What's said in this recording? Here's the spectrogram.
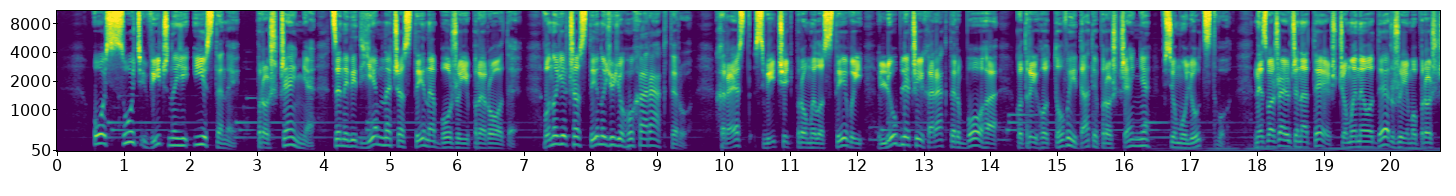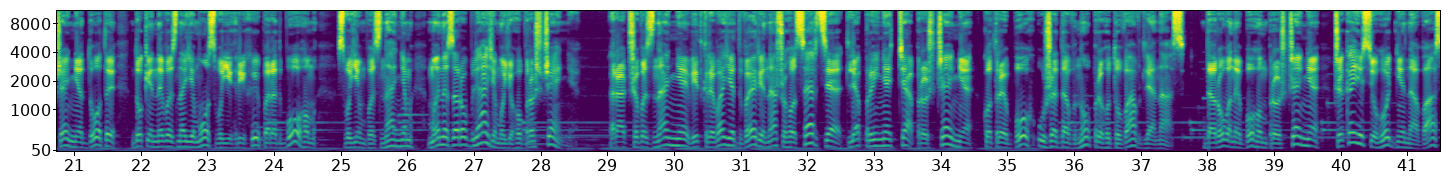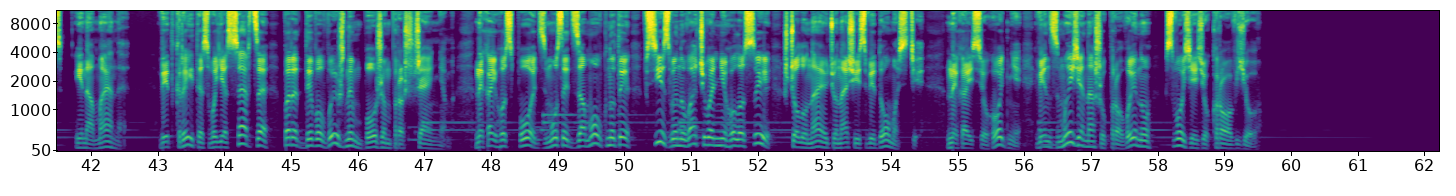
Ось суть вічної істини. Прощення це невід'ємна частина Божої природи, воно є частиною його характеру. Хрест свідчить про милостивий, люблячий характер Бога, котрий готовий дати прощення всьому людству. Незважаючи на те, що ми не одержуємо прощення доти, доки не визнаємо свої гріхи перед Богом, своїм визнанням ми не заробляємо Його прощення. Радше визнання відкриває двері нашого серця для прийняття прощення, котре Бог уже давно приготував для нас. Дароване Богом прощення чекає сьогодні на вас і на мене. Відкрийте своє серце перед дивовижним Божим прощенням. Нехай Господь змусить замовкнути всі звинувачувальні голоси, що лунають у нашій свідомості. Нехай сьогодні Він змиє нашу провину своєю кров'ю.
